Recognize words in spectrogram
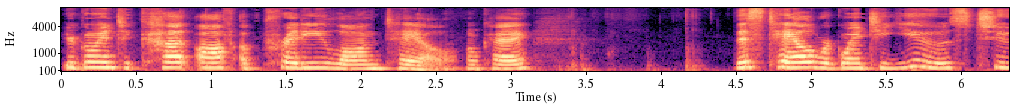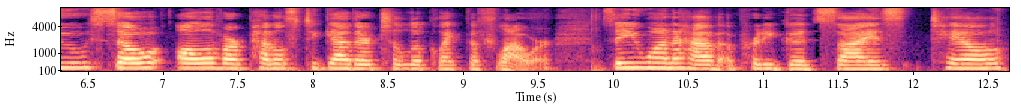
You're going to cut off a pretty long tail, okay? This tail we're going to use to sew all of our petals together to look like the flower. So you want to have a pretty good size tail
